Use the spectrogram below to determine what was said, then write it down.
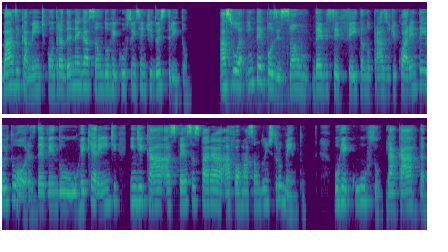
basicamente contra a denegação do recurso em sentido estrito, a sua interposição deve ser feita no prazo de 48 horas, devendo o requerente indicar as peças para a formação do instrumento. O recurso da carta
